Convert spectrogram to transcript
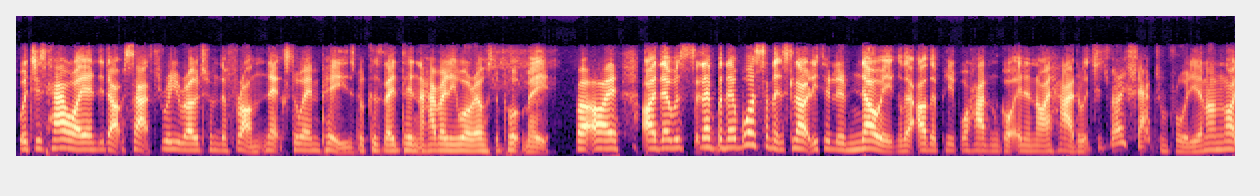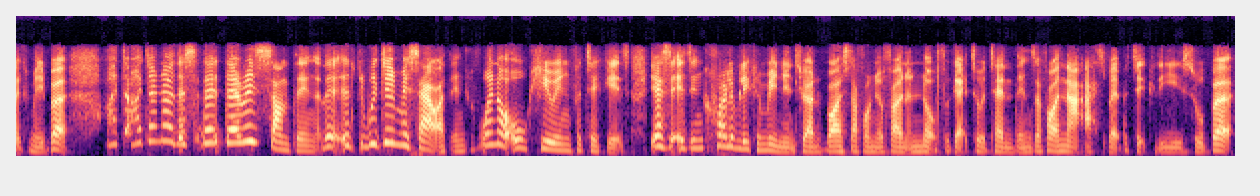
which is how i ended up sat three rows from the front next to mps because they didn't have anywhere else to put me but I, I there was but there was something slightly thrilling of knowing that other people hadn't got in and I had, which is very Schadenfreudian, unlike me. But I, I don't know. There's there, there is something that we do miss out. I think we're not all queuing for tickets. Yes, it is incredibly convenient to be able to buy stuff on your phone and not forget to attend things. I find that aspect particularly useful. But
